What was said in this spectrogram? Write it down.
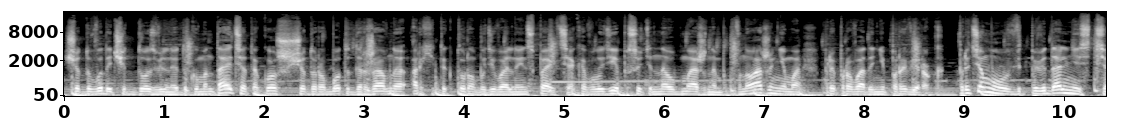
щодо видачі дозвільної документації, а також щодо роботи державної архітектурно-будівельної інспекції, яка володіє по суті необмеженими повноваженнями при проведенні перевірок. При цьому відповідальність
